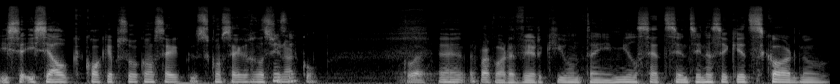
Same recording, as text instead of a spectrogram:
Isso, é- isso é algo que qualquer pessoa consegue, se consegue relacionar sim. com. Claro. Epá, agora ver que um tem 1700 e não sei o que de score no,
